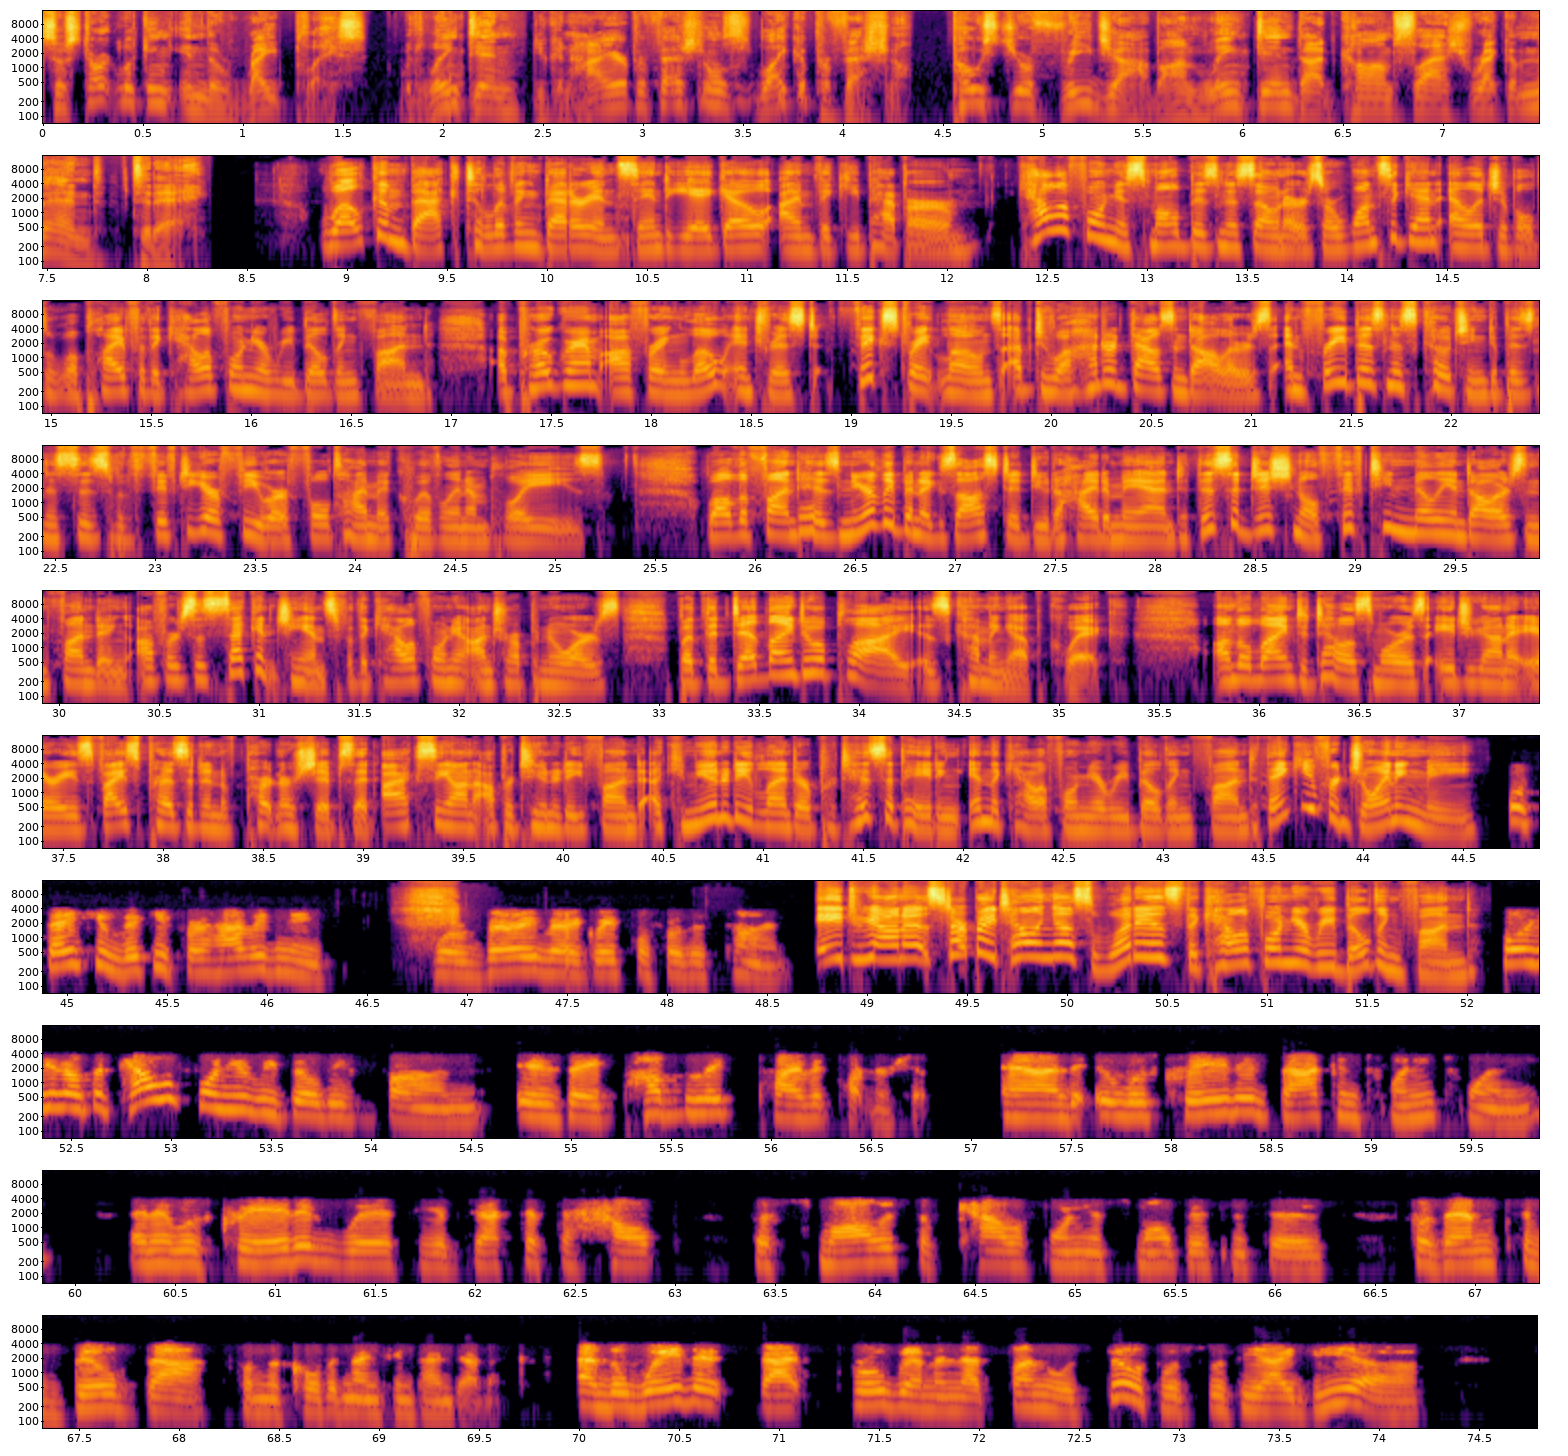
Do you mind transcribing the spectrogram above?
So start looking in the right place. With LinkedIn, you can hire professionals like a professional. Post your free job on linkedin.com slash recommend today. Welcome back to Living Better in San Diego. I'm Vicki Pepper. California small business owners are once again eligible to apply for the California Rebuilding Fund, a program offering low interest, fixed rate loans up to $100,000 and free business coaching to businesses with 50 or fewer full time equivalent employees. While the fund has nearly been exhausted due to high demand, this additional $15 million in funding offers a second chance for the California entrepreneurs, but the deadline to apply is coming up quick. On the line to tell us more is Adriana Eiriz, Vice President of Partnerships at Accion Opportunity Fund, a community lender participating in the California Rebuilding Fund. Thank you for joining me. Well, thank you, Vicki, for having me. We're very, very grateful for this time. Adriana, start by telling us what is the California Rebuilding Fund? Well, you know, the California Rebuilding Fund is a public private partnership, and it was created back in 2020, and it was created with the objective to help the smallest of California small businesses for them to build back from the COVID 19 pandemic. And the way that that program and that fund was built was with the idea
